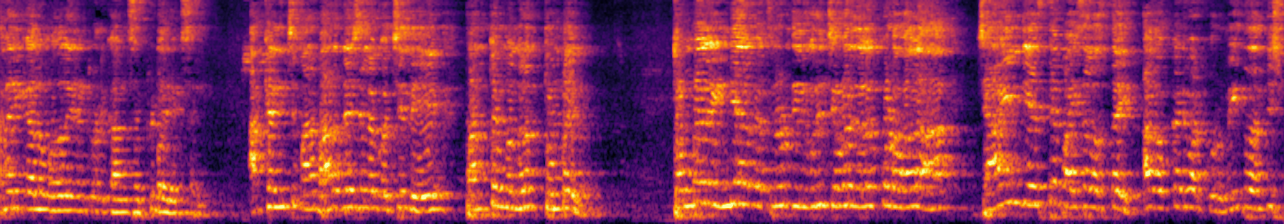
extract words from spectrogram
అమెరికాలో మొదలైనటువంటి కాన్సెప్ట్ డైరెక్ట్ సెల్లింగ్ అక్కడి నుంచి మన భారతదేశంలోకి వచ్చింది పంతొమ్మిది వందల తొంభైలో. తొంభైలో ఇండియాకి వచ్చినప్పుడు దీని గురించి ఎవరు తెలియకపోవడం వల్ల జాయిన్ చేస్తే పైసలు వస్తాయి. అది ఒక్కటి పట్టుకోరు. మిగతా అంతిష్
